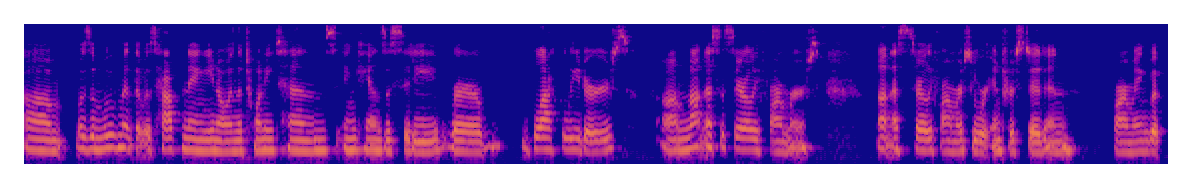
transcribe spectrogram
um, was a movement that was happening, you know, in the 2010s in Kansas City, where Black leaders, um, not necessarily farmers, not necessarily farmers who were interested in farming, but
